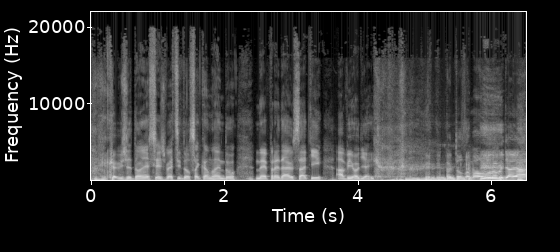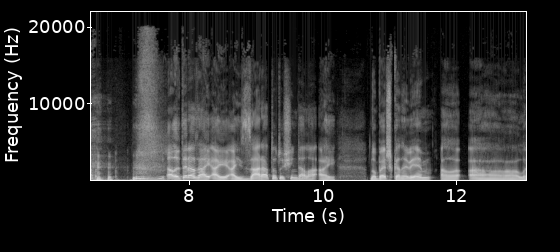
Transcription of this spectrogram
Kebyže donesieš veci do second handu, nepredajú sa ti a vyhodia ich. to som mohol urobiť aj ja. Ale teraz aj, aj, aj Zara to tuším dala, aj no Berška neviem, ale, ale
